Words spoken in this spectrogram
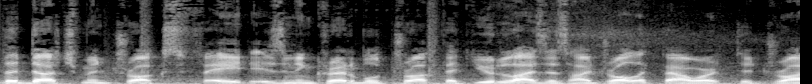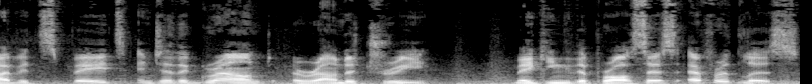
The Dutchman truck spade is an incredible truck that utilizes hydraulic power to drive its spades into the ground around a tree, making the process effortless.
